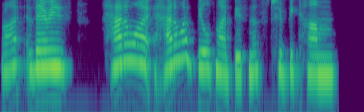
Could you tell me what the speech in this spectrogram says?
Right? There is how do I how do I build my business to become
